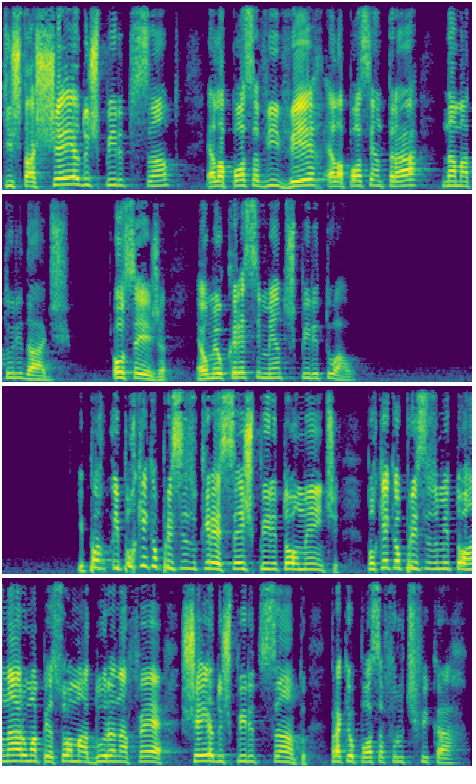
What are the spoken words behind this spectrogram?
que está cheia do Espírito Santo, ela possa viver, ela possa entrar na maturidade. Ou seja, é o meu crescimento espiritual. E por, e por que, que eu preciso crescer espiritualmente? Por que, que eu preciso me tornar uma pessoa madura na fé, cheia do Espírito Santo? Para que eu possa frutificar.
